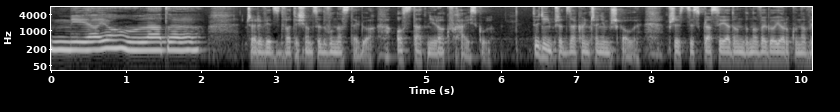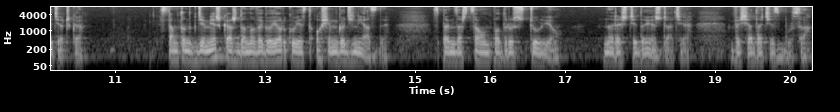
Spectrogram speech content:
mijają lata. Czerwiec 2012. Ostatni rok w high school. Tydzień przed zakończeniem szkoły. Wszyscy z klasy jadą do Nowego Jorku na wycieczkę. Stamtąd, gdzie mieszkasz, do Nowego Jorku jest 8 godzin jazdy. Spędzasz całą podróż z Julią. Nareszcie dojeżdżacie. Wysiadacie z busa.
